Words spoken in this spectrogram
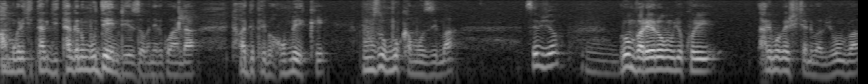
Wa mugani kita- gitanga n'umudendezo abanyarwanda n'abadeperi bahumeke buzuye umwuka muzima. Sibyo urumva rero mu by'ukuri harimo benshi cyane babyumva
